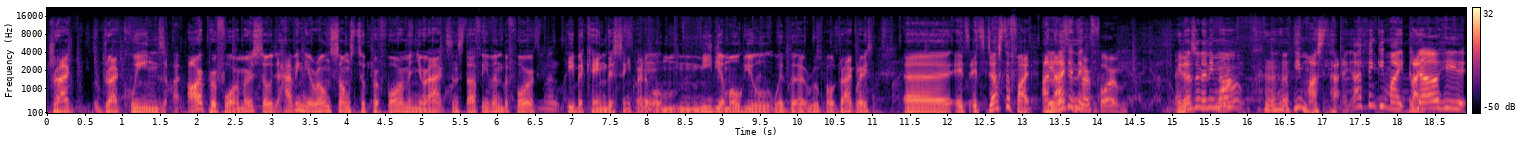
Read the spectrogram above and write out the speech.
drag drag queens are performers so having your own songs to perform in your acts and stuff even before he became this incredible media mogul with uh, RuPaul Drag Race uh, it's it's justified and he I doesn't didn't perform. he doesn't anymore No. he must ha- I think he might like no, he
